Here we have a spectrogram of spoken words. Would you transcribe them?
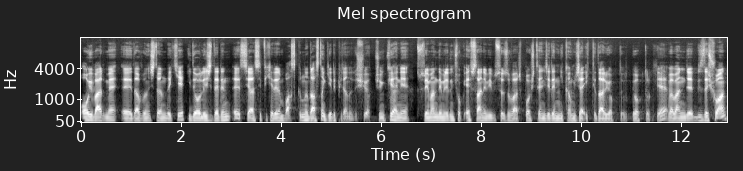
oy verme e, davranışlarındaki ideolojilerin, e, siyasi fikirlerin baskınlığı da aslında geri plana düşüyor. Çünkü hani Süleyman Demirel'in çok efsanevi bir sözü var. Boş tencerenin yıkamayacağı iktidar yoktur, yoktur diye ve bence biz de şu an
